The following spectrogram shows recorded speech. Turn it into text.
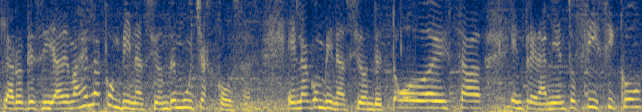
Claro que sí, además es la combinación de muchas cosas, es la combinación de todo este entrenamiento físico,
